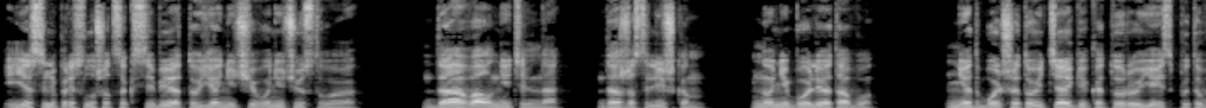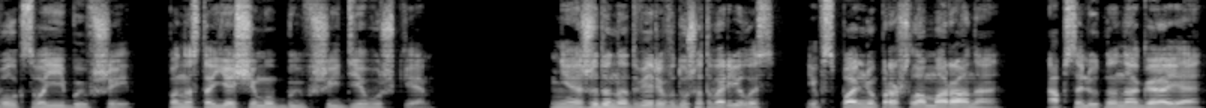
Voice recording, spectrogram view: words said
если прислушаться к себе, то я ничего не чувствую. Да, волнительно, даже слишком, но не более того. Нет больше той тяги, которую я испытывал к своей бывшей, по-настоящему бывшей девушке. Неожиданно дверь в душ отворилась, и в спальню прошла Марана, абсолютно нагая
